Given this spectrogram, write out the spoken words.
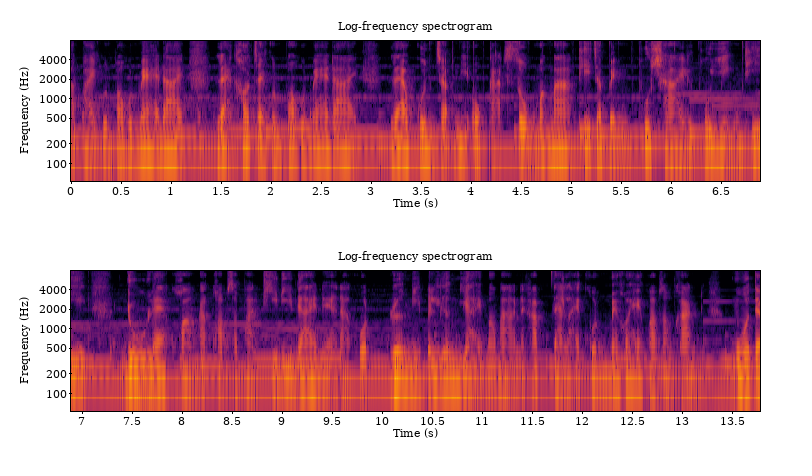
อภัยคุณพ่อคุณแม่ให้ได้ และเข้าใจคุณพ่อคุณแม่ให้ได้ แล้วคุณจะมีโอกาสสูงมากๆ ที่จะเป็นผู้ชายหรือผู้หญิงที่ดูแลความรักความสัมพันธ์ที่ดีได้ในอนาคต เรื่องนี้เป็นเรื่องใหญ่มากๆนะครับแต่หลายคนไม่ค่อยให้ความสำคัญ มัวแต่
